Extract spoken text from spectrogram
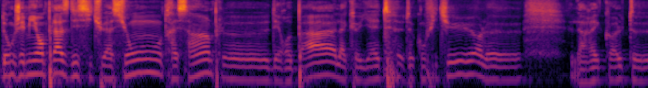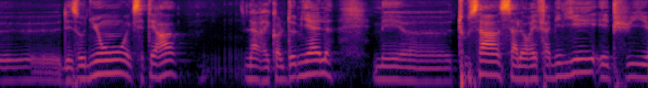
Donc j'ai mis en place des situations très simples, euh, des repas, la cueillette de confiture, la récolte euh, des oignons, etc. La récolte de miel. Mais euh, tout ça, ça leur est familier. Et puis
